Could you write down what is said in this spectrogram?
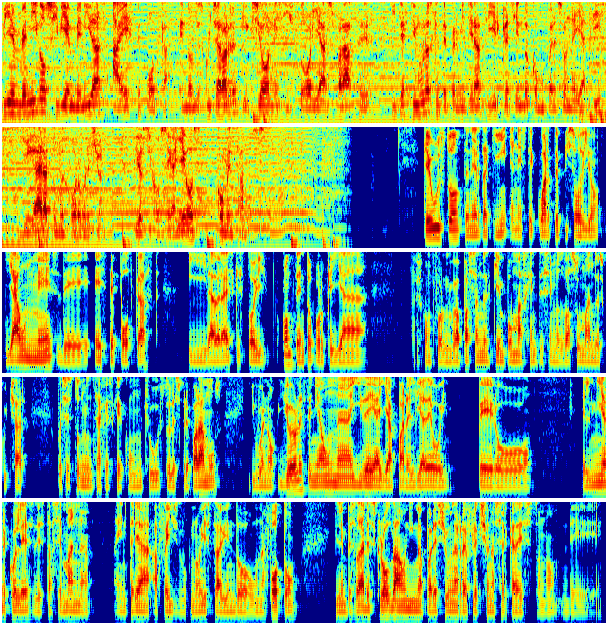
Bienvenidos y bienvenidas a este podcast, en donde escucharás reflexiones, historias, frases y testimonios que te permitirán seguir creciendo como persona y así llegar a tu mejor versión. Yo soy José Gallegos, comenzamos. Qué gusto tenerte aquí en este cuarto episodio, ya un mes de este podcast y la verdad es que estoy contento porque ya, pues conforme va pasando el tiempo, más gente se nos va sumando a escuchar pues estos mensajes que con mucho gusto les preparamos. Y bueno, yo les tenía una idea ya para el día de hoy, pero el miércoles de esta semana entré a, Facebook, ¿no? Y estaba viendo una foto y le empecé a dar scroll down y me apareció una reflexión acerca de esto, ¿no? De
